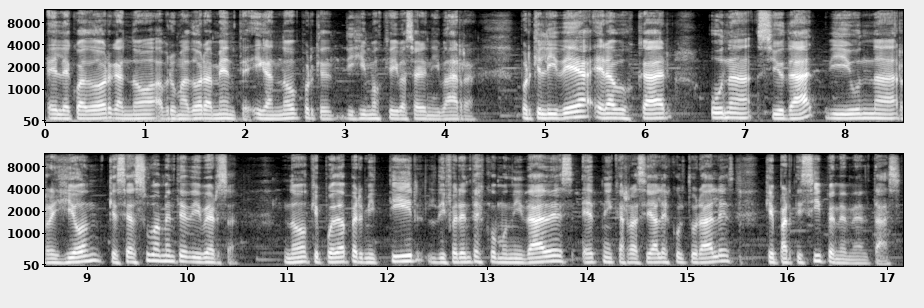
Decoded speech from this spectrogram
el Ecuador ganó abrumadoramente y ganó porque dijimos que iba a ser en Ibarra, porque la idea era buscar una ciudad y una región que sea sumamente diversa ¿no? que pueda permitir diferentes comunidades étnicas, raciales, culturales que participen en el TAS.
